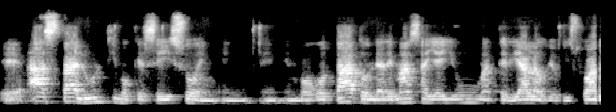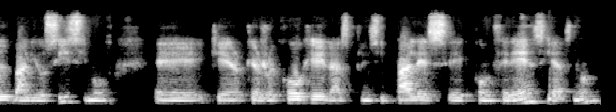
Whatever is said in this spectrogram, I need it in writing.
eh, hasta el último que se hizo en, en, en, Bogotá, donde además hay ahí un material audiovisual valiosísimo eh, que, que, recoge las principales eh, conferencias ¿no?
